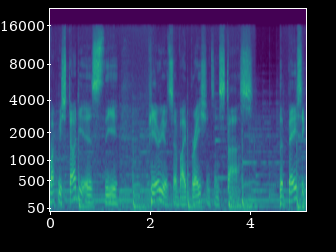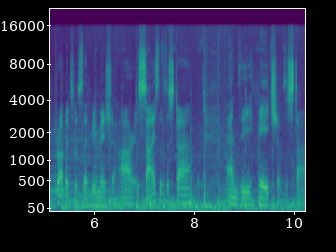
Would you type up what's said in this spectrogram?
What we study is the periods of vibrations in stars. The basic properties that we measure are the size of the star, and the age of the star.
